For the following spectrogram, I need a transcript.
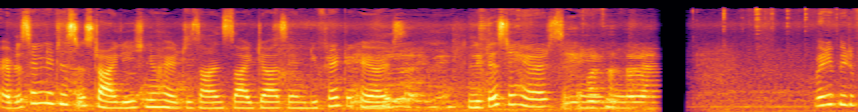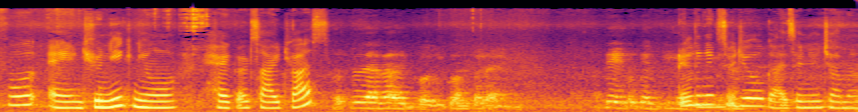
Fabulous and latest stylish new hair designs ideas and different hairs latest hairs and uh, very beautiful and unique new haircuts ideas till the next video guys and you enjoy my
